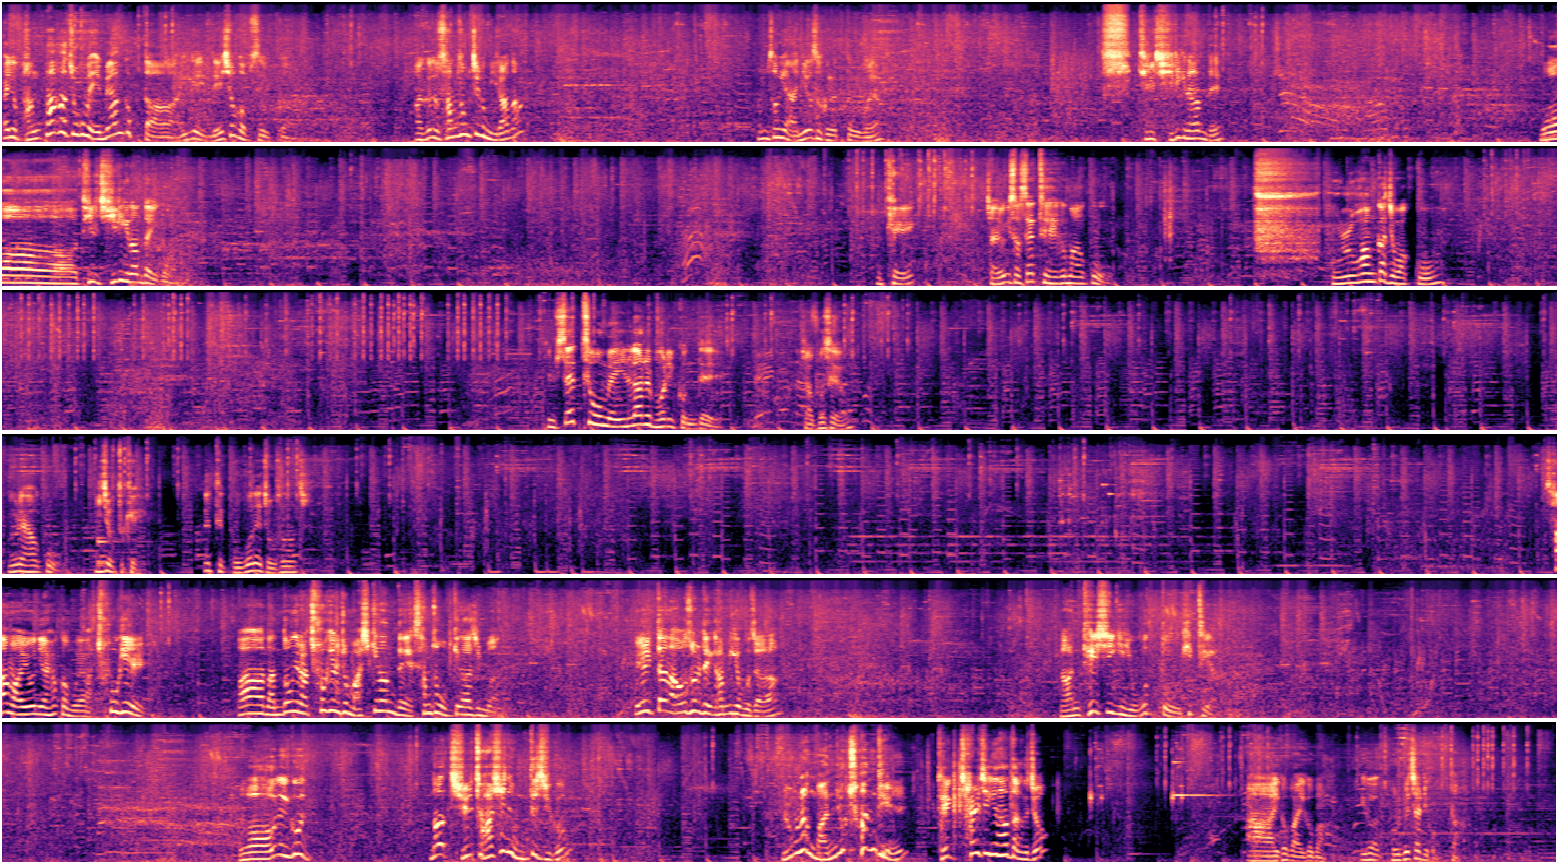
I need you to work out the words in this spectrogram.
아, 이거 방파가 조금 애매한갑다. 이게 내셔가 없으니까. 아, 그래도 삼성 지금 일하나? 삼성이 아니어서 그랬던 거야? 딜 지리긴 한데. 와, 딜 지리긴 한다, 이거. 오케이. 자, 여기서 세트 해금하고. 볼황까지 왔고. 지금 세트 오면 일라를 버릴 건데. 자, 보세요. 노래하고 이제 어떻게 세트 복원에 정선하자 삼 아이오니아 효과 뭐야 초길 아 난동이라 초길 좀 맛있긴 한데 삼성 없긴 하지만 일단 아웃솔드에 감기겨보자 난 태식이 요것도 히트야 와 근데 이거 나 질 자신이 없는데 지금? 르블랑 16,000딜? 덱 찰지긴 하다 그죠? 아 이거 봐 이거 봐 이거 볼배 자리가 없다.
